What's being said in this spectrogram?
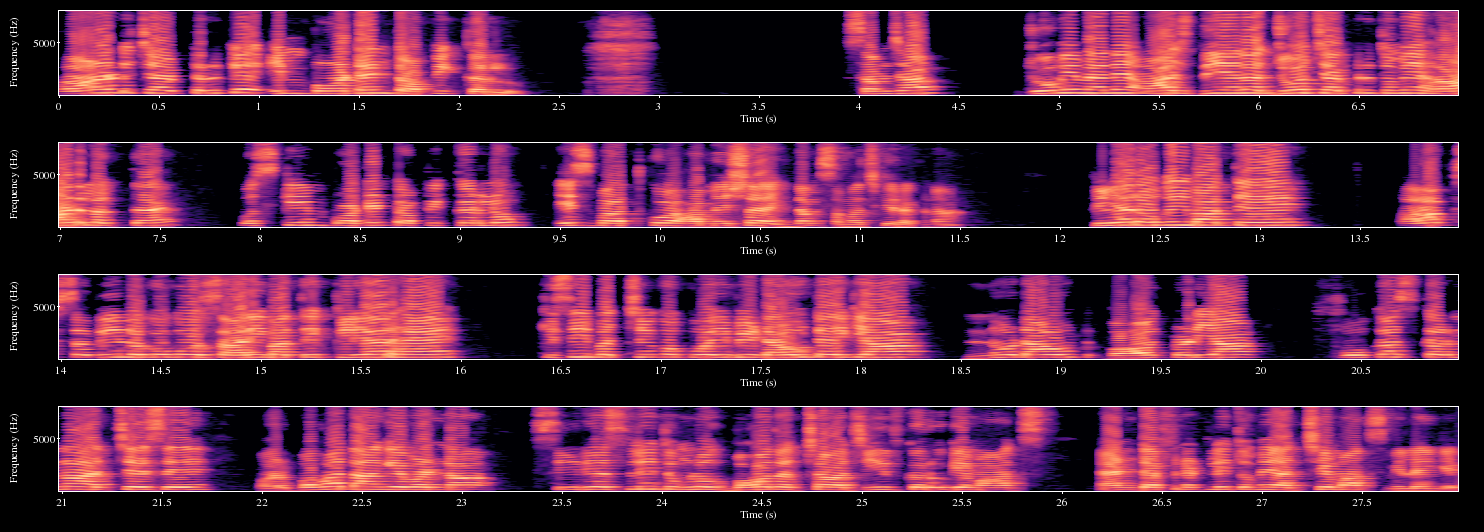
हार्ड चैप्टर के इंपॉर्टेंट टॉपिक कर लो। समझा? जो भी मैंने आज दिए ना, जो चैप्टर तुम्हें हार्ड लगता है, उसके इंपॉर्टेंट टॉपिक कर लो। इस बात को हमेशा एकदम समझ के रखना। क्लियर हो गई बातें? आप सभी लोगों को सारी बातें क्लियर है? किसी बच्चे को कोई भी डाउट है क्या? नो no डाउट बहुत बढ़िया। फोकस करना अच्छे से और बहुत आगे बढ़ना। सीरियसली तुम लोग बहुत अच्छा अचीव करोगे मार्क्स एंड डेफिनेटली तुम्हें अच्छे मार्क्स मिलेंगे।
